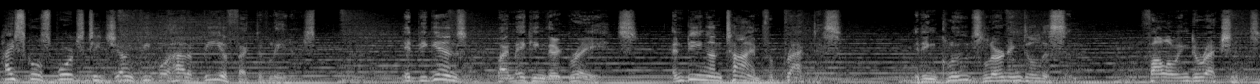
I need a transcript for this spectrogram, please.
High school sports teach young people how to be effective leaders. It begins by making their grades and being on time for practice. It includes learning to listen, following directions,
